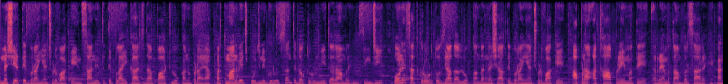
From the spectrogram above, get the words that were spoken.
ਨਸ਼ੇ ਅਤੇ ਬੁਰਾਈਆਂ ਛੁਡਵਾ ਕੇ ਇਨਸਾਨੀਅਤ ਅਤੇ ਭਲਾਈ ਕਾਰਜ ਦਾ ਪਾਠ ਲੋਕਾਂ ਨੂੰ ਪੜਾਇਆ ਵਰਤਮਾਨ ਵਿੱਚ ਪੂਜਨਿਕ ਗੁਰੂ ਸੰਤ ਡਾਕਟਰ ਗੁਰਮੀਤ ਰਾਮ ਰਹੀਮ ਸਿੰਘ ਜੀ ਪੌਣੇ 7 ਕਰੋੜ ਤੋਂ ਜ਼ਿਆਦਾ ਲੋਕਾਂ ਦਾ ਨਸ਼ਾ ਅਤੇ ਬੁਰਾਈਆਂ ਛੁਡਵਾ ਕੇ ਆਪਣਾ ਅਥਾਹ ਪ੍ਰੇਮ ਅਤੇ ਰਹਿਮਤਾਂ ਬਰਸਾ ਰਹੇ ਹਨ।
